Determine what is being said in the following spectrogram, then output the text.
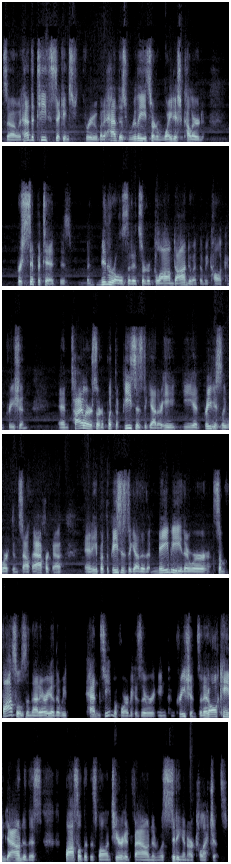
So it had the teeth sticking through, but it had this really sort of whitish colored precipitate, this minerals that had sort of glommed onto it that we call a concretion. And Tyler sort of put the pieces together. He he had previously worked in South Africa, and he put the pieces together that maybe there were some fossils in that area that we hadn't seen before because they were in concretions. And it all came down to this fossil that this volunteer had found and was sitting in our collections.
